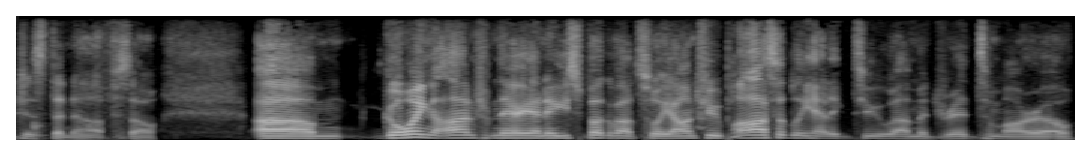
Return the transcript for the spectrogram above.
just enough so um going on from there i know you spoke about soyuncu possibly heading to uh, madrid tomorrow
